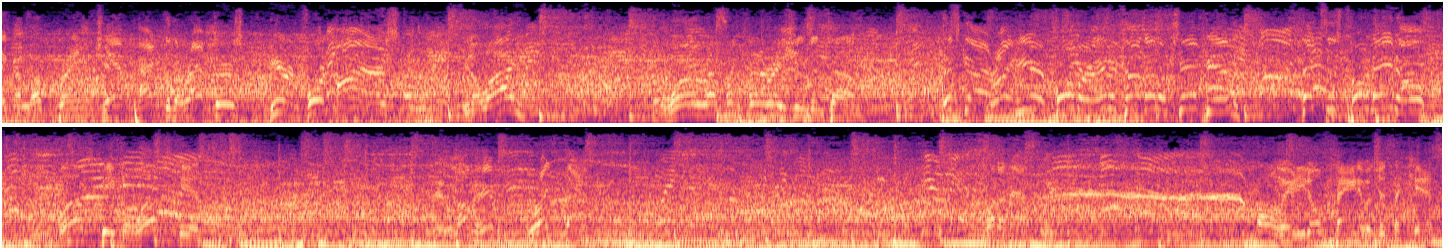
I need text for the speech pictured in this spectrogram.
Take a look, Brain. Jam packed to the Raptors here in Fort Myers. You know why? The World Wrestling Federation's in town. This guy right here, former Intercontinental Champion, Texas Tornado. Loves people, loves kids. They love him right back. What an athlete. Oh, lady, don't faint. It was just a kiss.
